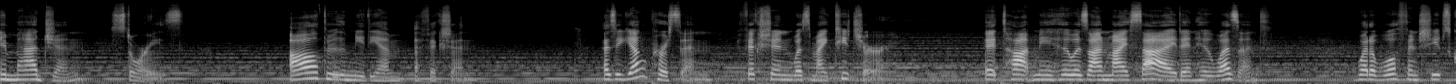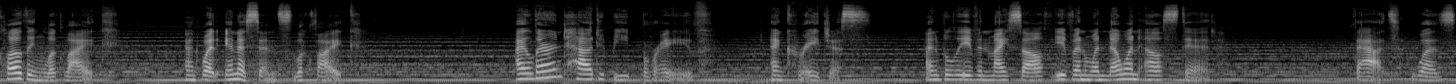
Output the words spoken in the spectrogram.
imagine stories, all through the medium of fiction. As a young person, fiction was my teacher. It taught me who was on my side and who wasn't what a wolf in sheep's clothing looked like, and what innocence looked like. I learned how to be brave and courageous and believe in myself even when no one else did. That was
